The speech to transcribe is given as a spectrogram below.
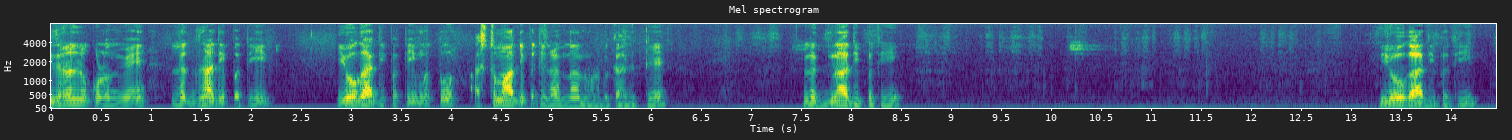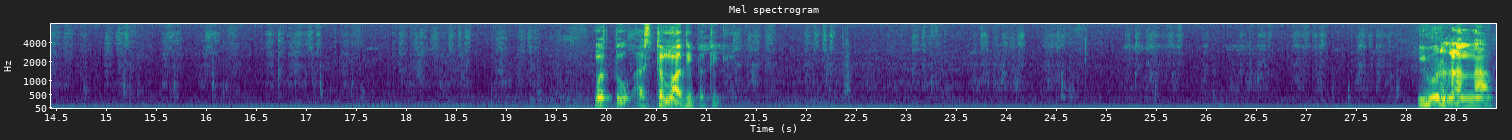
ಇದರಲ್ಲೂ ಕೂಡ ಲಗ್ನಾಧಿಪತಿ, ಯೋಗಾಧಿಪತಿ ಮತ್ತು ಅಷ್ಟಮಾಧಿಪತಿಗಳನ್ನು ನೋಡಬೇಕಾಗುತ್ತೆ. ಲಗ್ನಾಧಿಪತಿ, ಯೋಗಾಧಿಪತಿ, ಮತ್ತು ಅಷ್ಟಮಾಧಿಪತಿ. ಇವರುಗಳನ್ನು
